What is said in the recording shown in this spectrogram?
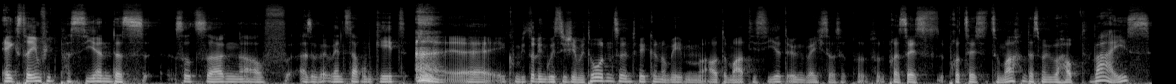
extrem viel passieren, dass sozusagen auf, also wenn es darum geht, äh, computerlinguistische Methoden zu entwickeln, um eben automatisiert irgendwelche also Prozess, Prozesse zu machen, dass man überhaupt weiß,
